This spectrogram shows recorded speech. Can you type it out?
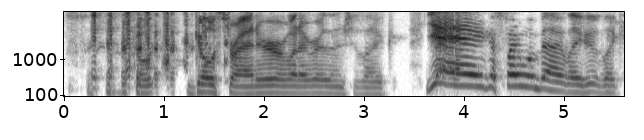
Ghost Rider or whatever." Then she's like, "Yay, got Spider Woman back!" Like it was like,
